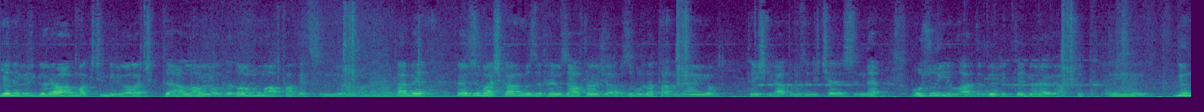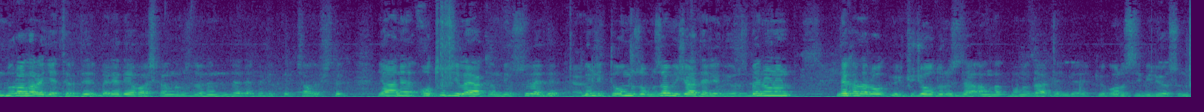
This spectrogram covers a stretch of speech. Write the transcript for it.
Yeni bir görev almak için bir yola çıktı. Allah o yolda da onu muvaffak etsin diyorum. Tabii Fevzi Başkanımızı, Fevzi Altay Hocamızı burada tanımayan yok. Teşkilatımızın içerisinde uzun yıllardır birlikte görev yaptık. Ee, gün buralara getirdi. Belediye başkanlığımız döneminde de birlikte çalıştık. Yani 30 yıla yakın bir süredir birlikte omuz omuza mücadele ediyoruz. Ben onun ne kadar ülkücü olduğunu size anlatmama zaten gerek yok. Onu siz biliyorsunuz.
